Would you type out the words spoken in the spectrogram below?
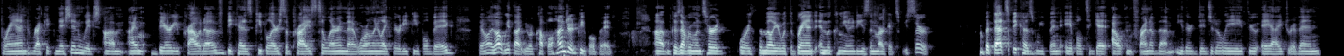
brand recognition which um, i'm very proud of because people are surprised to learn that we're only like 30 people big they're like oh we thought you were a couple hundred people big um, because everyone's heard or is familiar with the brand in the communities and markets we serve. But that's because we've been able to get out in front of them either digitally through AI driven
